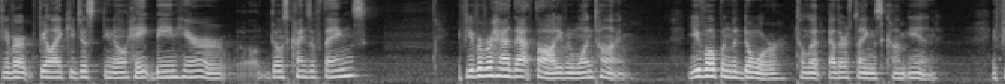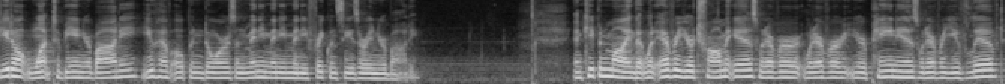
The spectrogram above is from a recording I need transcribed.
Do you ever feel like you just, you know, hate being here or uh, those kinds of things? If you've ever had that thought, even one time, you've opened the door to let other things come in. If you don't want to be in your body, you have open doors and many, many, many frequencies are in your body. And keep in mind that whatever your trauma is, whatever, whatever your pain is, whatever you've lived,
